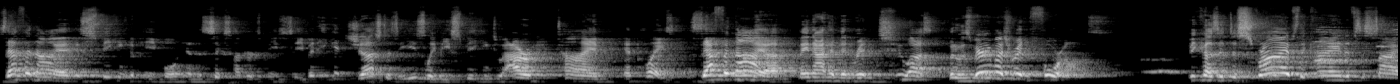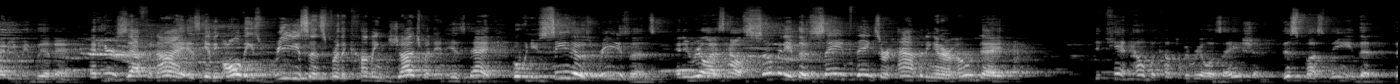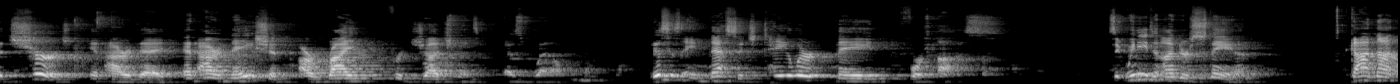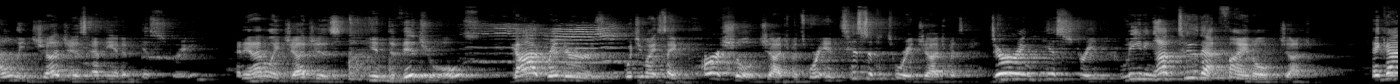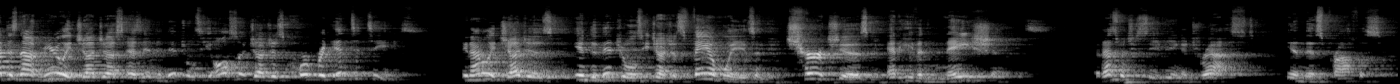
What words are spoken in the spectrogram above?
Zephaniah is speaking to people in the 600s BC, but he could just as easily be speaking to our time and place. Zephaniah may not have been written to us, but it was very much written for us because it describes the kind of society we live in. And here Zephaniah is giving all these reasons for the coming judgment in his day. But when you see those reasons and you realize how so many of those same things are happening in our own day, you can't help but come to the realization this must mean that the church in our day and our nation are ripe for judgment as well. This is a message tailor made for us. See, we need to understand God not only judges at the end of history, and He not only judges individuals, God renders what you might say partial judgments or anticipatory judgments during history leading up to that final judgment. And God does not merely judge us as individuals, He also judges corporate entities. He not only judges individuals, He judges families and churches and even nations. And that's what you see being addressed in this prophecy.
